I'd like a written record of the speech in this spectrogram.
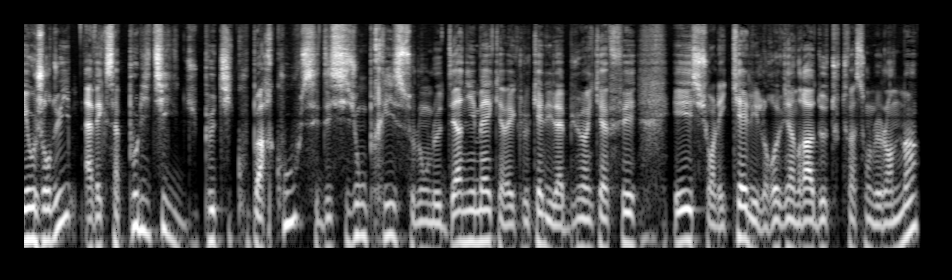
Et aujourd'hui, avec sa politique du petit coup par coup, ses décisions prises selon le dernier mec avec lequel il a bu un café et sur lesquelles il reviendra de toute façon le lendemain,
